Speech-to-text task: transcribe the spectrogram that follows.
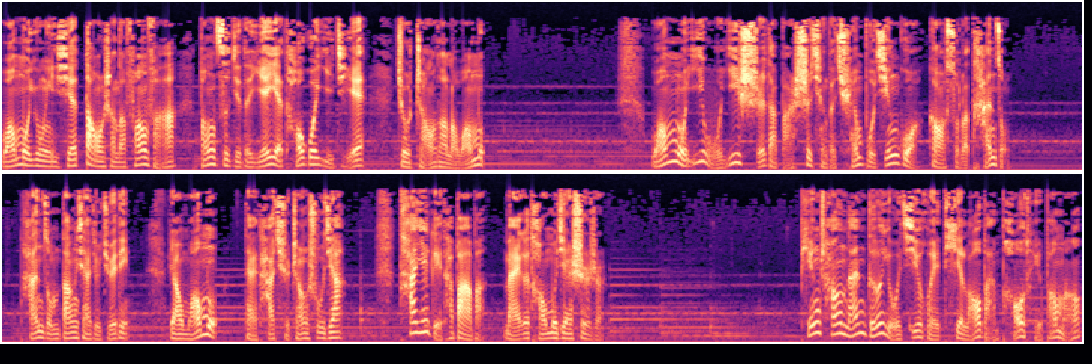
王木用一些道上的方法帮自己的爷爷逃过一劫，就找到了王木。王木一五一十的把事情的全部经过告诉了谭总，谭总当下就决定让王木带他去张叔家，他也给他爸爸买个桃木剑试试。平常难得有机会替老板跑腿帮忙，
